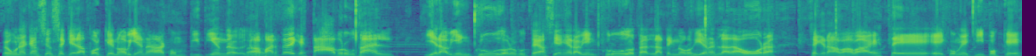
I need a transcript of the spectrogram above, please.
pues una canción se queda porque no había nada compitiendo, Claro. aparte de que estaba brutal y era bien crudo, lo que ustedes hacían era bien crudo, la tecnología no es la de ahora, se grababa este eh, con equipos que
